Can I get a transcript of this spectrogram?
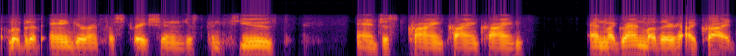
a little bit of anger and frustration and just confused and just crying, crying, crying. And my grandmother, I cried,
